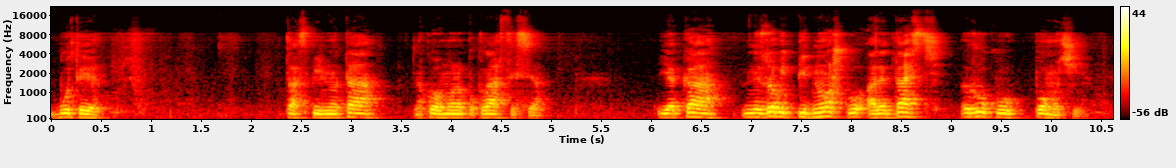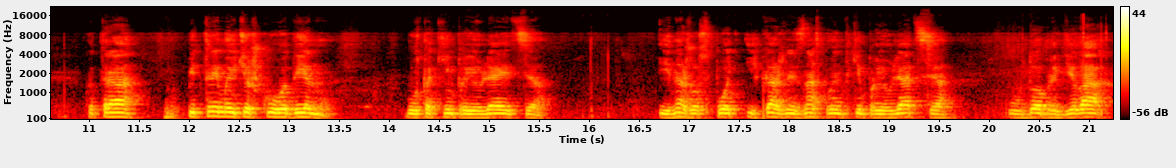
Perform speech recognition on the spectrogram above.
бути та спільнота, на кого можна покластися, яка не зробить підножку, але дасть руку помочі, котра підтримує тяжку годину, бо таким проявляється і наш Господь, і кожен з нас повинен таким проявлятися у добрих ділах,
